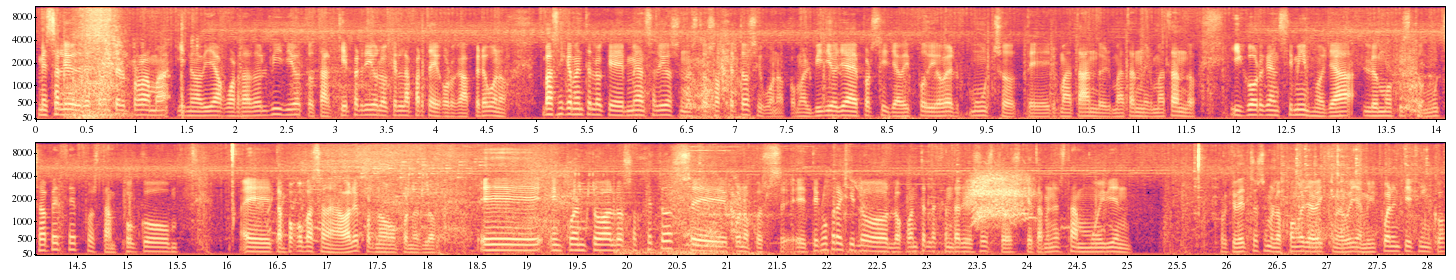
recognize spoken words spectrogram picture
me he salido directamente del programa y no había guardado el vídeo. Total, que he perdido lo que es la parte de Gorga. Pero bueno, básicamente lo que me han salido son estos objetos y bueno, como el vídeo ya de por sí ya habéis podido ver mucho de ir matando, ir matando, ir matando y Gorga en sí mismo ya lo hemos visto muchas veces, pues tampoco eh, tampoco pasa nada, ¿vale? Por no ponerlo. Eh, en cuanto a los objetos, bueno, pues tengo por aquí los, guantes legendarios estos, que también están muy bien. Porque de hecho si me los pongo ya veis que me voy a 1045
